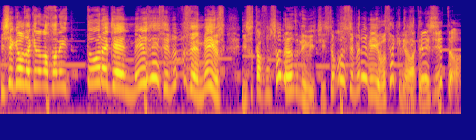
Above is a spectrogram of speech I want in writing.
E chegamos aqui na nossa leitura de e-mails e recebemos e-mails. Isso tá funcionando, Limite. Estamos recebendo e-mail. Você acredita Eu nisso? acredito.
